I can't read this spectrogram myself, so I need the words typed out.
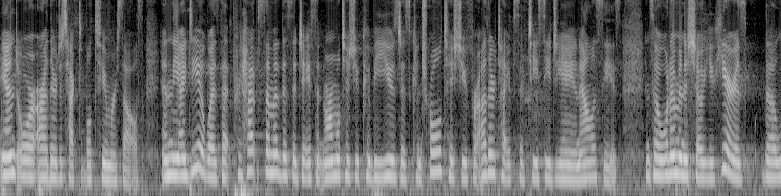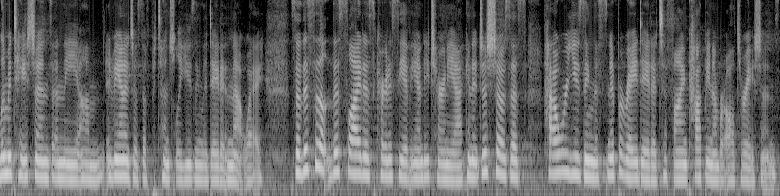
and or are there detectable tumor cells? And the idea was that perhaps some of this adjacent normal tissue could be used as control tissue for other types of TCGA analyses. And so what I'm going to show you here is the limitations and the um, advantages of potentially using the data in that way. So this, uh, this slide is courtesy of Andy Cherniack, and it just shows us how we're using the SNP array data to find copy number alterations.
